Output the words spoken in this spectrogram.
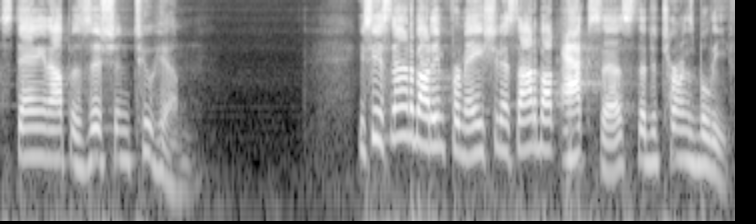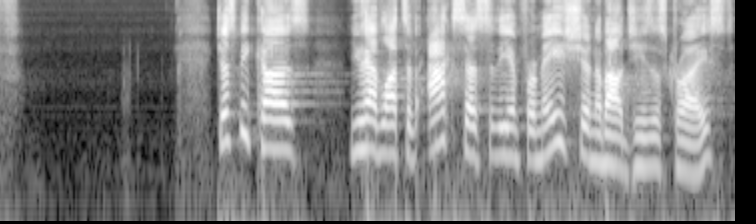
standing in opposition to him. You see, it's not about information, it's not about access that determines belief. Just because you have lots of access to the information about Jesus Christ,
